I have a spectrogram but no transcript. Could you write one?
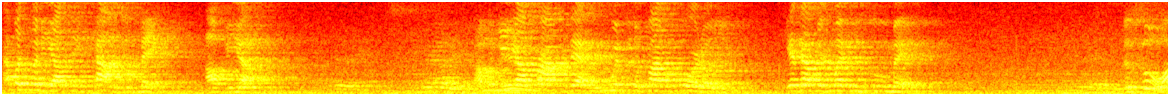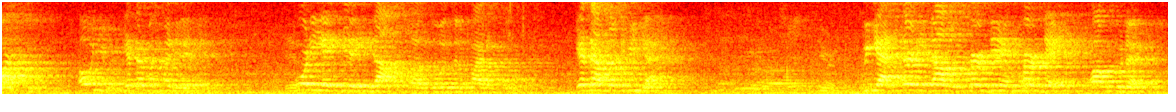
How much money y'all think colleges make off of y'all? I'm gonna give y'all prime after. We went to the Final Four at OU. Guess how much money the school made? The school, our school, oh, OU. Guess how much money they made? $48 million for us going to the Final Four. Guess how much we got? We got $30 per day per day while we were there.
